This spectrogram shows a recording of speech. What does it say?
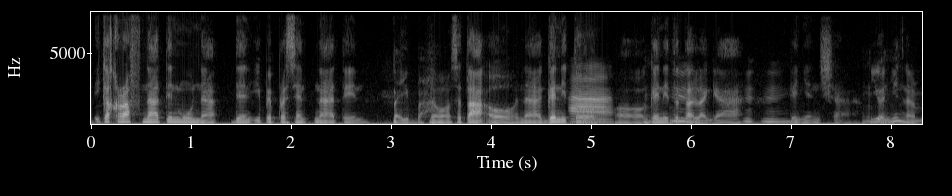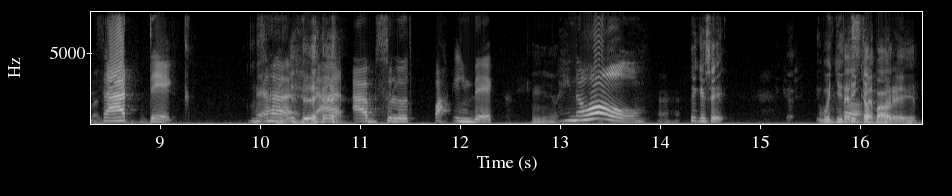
ika-craft natin muna, then ipe-present natin na iba. no sa tao na ganito, Ah. oh, ganito Mm. talaga. Mm-mm. Ganyan siya. Yun, yun naman. That dick. That absolute fucking dick. Yeah. I know. Hindi kasi, when you Tesla think about it,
